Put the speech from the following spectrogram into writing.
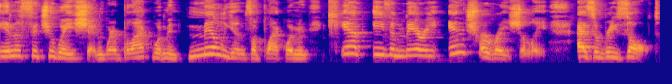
in a situation where black women, millions of black women, can't even marry intraracially as a result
